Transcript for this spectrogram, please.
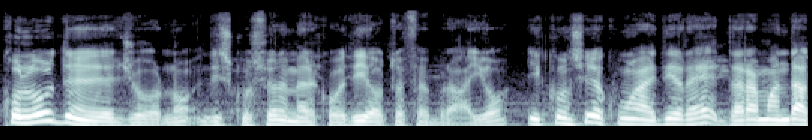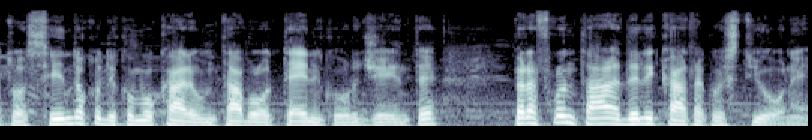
Con l'ordine del giorno, in discussione mercoledì 8 febbraio, il Consiglio Comunale di Re darà mandato al Sindaco di convocare un tavolo tecnico urgente per affrontare la delicata questione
